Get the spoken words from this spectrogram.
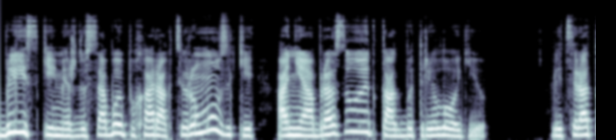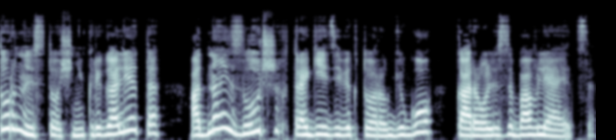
близкие между собой по характеру музыки, они образуют как бы трилогию. Литературный источник Регалетто – одна из лучших трагедий Виктора Гюго король забавляется.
